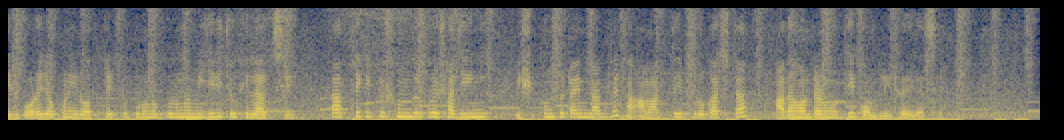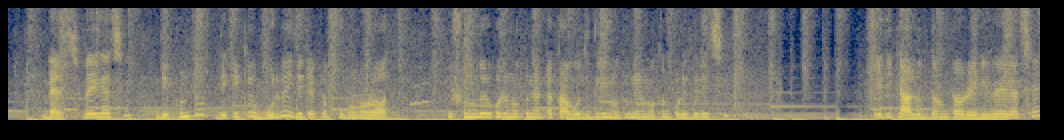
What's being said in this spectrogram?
এরপরে যখন এই রথটা একটু পুরনো পুরনো নিজেরই চোখে লাগছে তার থেকে একটু সুন্দর করে সাজিয়ে নিই। বেশিক্ষণ তো টাইম লাগবে না। আমার তো এই পুরো কাজটা আধা ঘণ্টার মধ্যেই কমপ্লিট হয়ে গেছে। ব্যাস, হয়ে গেছে। দেখুন তো, দেখে কেউ বলবে যে এটা একটা পুরনো রথ। কি সুন্দর করে নতুন একটা কাগজ দিয়ে নতুনের মতন করে ফেলেছি। এদিকে আলুর দমটাও রেডি হয়ে গেছে।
